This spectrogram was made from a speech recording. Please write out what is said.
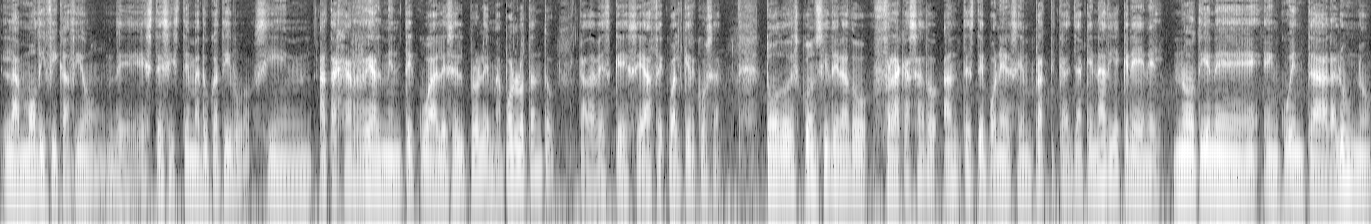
la modificación de este sistema educativo sin atajar realmente cuál es el problema. Por lo tanto, cada vez que se hace cualquier cosa, todo es considerado fracasado antes de ponerse en práctica, ya que nadie cree en él. No tiene en cuenta al alumno,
